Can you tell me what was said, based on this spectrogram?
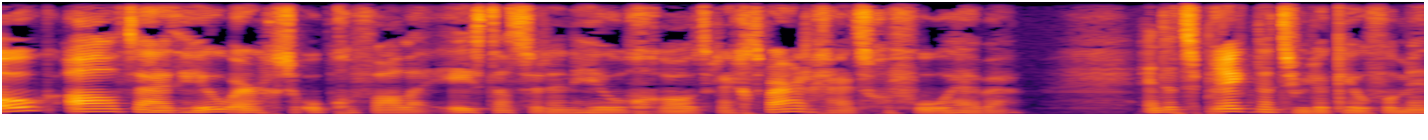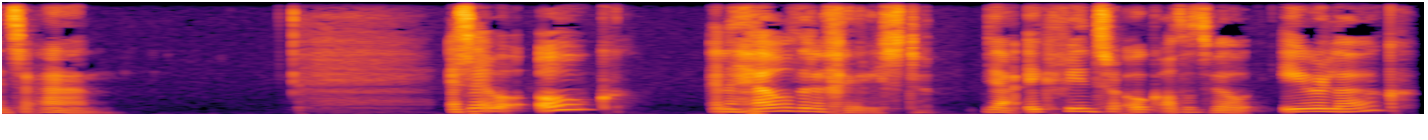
ook altijd heel erg is opgevallen, is dat ze een heel groot rechtvaardigheidsgevoel hebben. En dat spreekt natuurlijk heel veel mensen aan. En ze hebben ook een heldere geest. Ja, ik vind ze ook altijd wel eerlijk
